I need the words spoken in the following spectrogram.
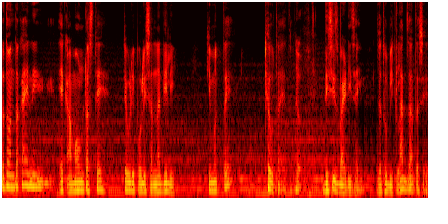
तर तो म्हणतो काय नाही एक अमाऊंट असते. तेवढी पोलिसांना दिली की मग ते ठेवता येतं. दिस इज बाय डिझाईन जर तो विकलाच जात असेल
